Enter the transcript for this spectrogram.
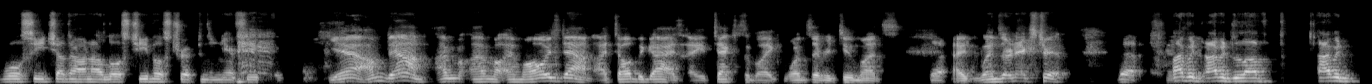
we'll see each other on a Los Chivos trip in the near future. Yeah, I'm down. I'm I'm I'm always down. I told the guys. I text them like once every two months. Yeah. I, when's our next trip? Yeah. I would I would love I would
